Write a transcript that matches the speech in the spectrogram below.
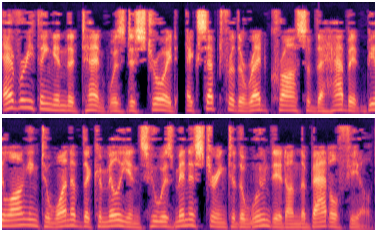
Everything in the tent was destroyed, except for the red cross of the habit belonging to one of the Camillians who was ministering to the wounded on the battlefield.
